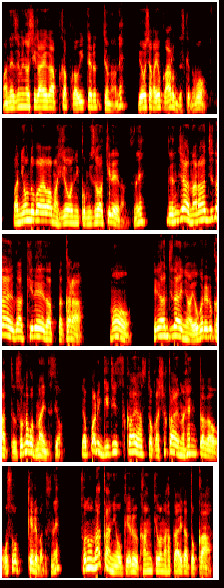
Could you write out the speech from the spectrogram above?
まあ、ネズミの死骸がプカプカ浮いてるっていうのはね、描写がよくあるんですけども、まあ、日本の場合はまあ非常にこう水はきれいなんですね。で、じゃあ奈良時代が綺麗だったから、もう平安時代には汚れるかって、そんなことないんですよ。やっぱり技術開発とか社会の変化が遅ければですね、その中における環境の破壊だとか、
